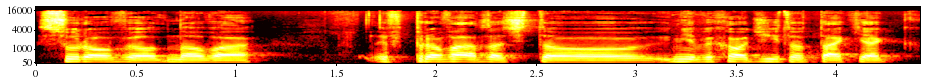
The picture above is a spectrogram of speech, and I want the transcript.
surowy od nowa wprowadzać, to nie wychodzi to tak, jak,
